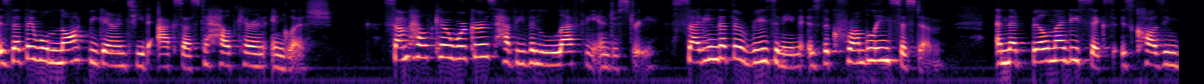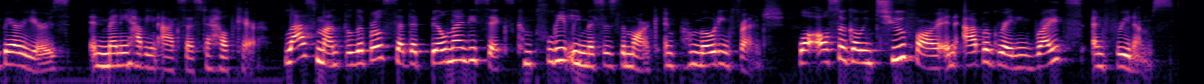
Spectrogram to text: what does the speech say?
is that they will not be guaranteed access to healthcare in English. Some healthcare workers have even left the industry, citing that their reasoning is the crumbling system and that Bill 96 is causing barriers in many having access to healthcare. Last month, the Liberals said that Bill 96 completely misses the mark in promoting French, while also going too far in abrogating rights and freedoms.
